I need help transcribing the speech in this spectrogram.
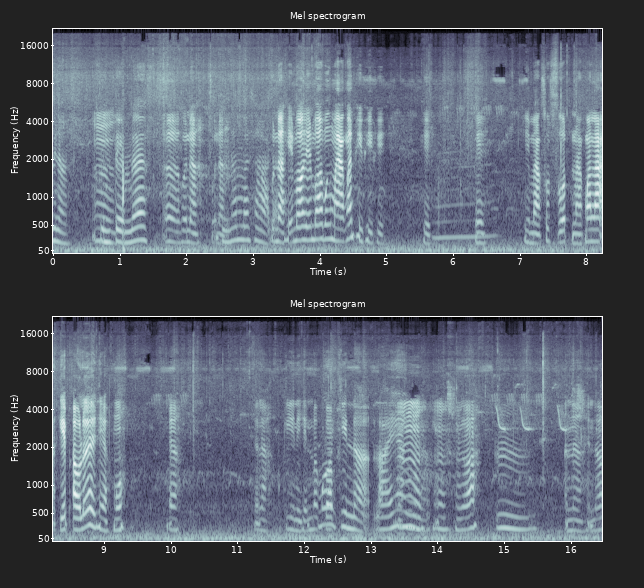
พี่นาอืกินเต็มเลยเออคุณน่ะคุณน่ะกินธรรมชาติคุณน่ะเห็นบ่เห็นบ่เบิ่งหมากมันพี่พี่พี่พี่พี่พี่หมากสดๆหมากมะละเก็บเอาเลยเนี่ยหมูเนี่ยนี่ล่ะเมื่อกี้นี่เห็นบ่เมื่ก็อกินอะหลายแห้อืงมอืมเห็นบ่ อืม อันน่ะเห็นบ่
